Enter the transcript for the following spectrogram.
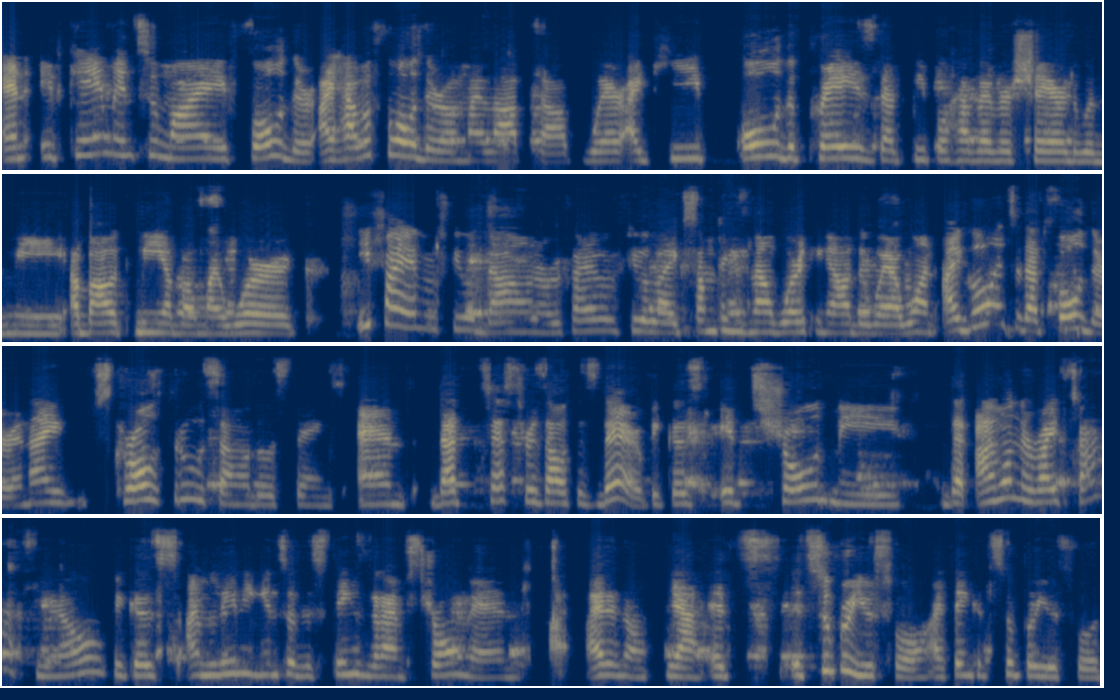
and it came into my folder. I have a folder on my laptop where I keep all the praise that people have ever shared with me about me, about my work. If I ever feel down or if I ever feel like something is not working out the way I want, I go into that folder and I scroll through some of those things. And that test result is there because it showed me that I'm on the right path, you know, because I'm leaning into these things that I'm strong in. I, I, don't know. Yeah, it's it's super useful. I think it's super useful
